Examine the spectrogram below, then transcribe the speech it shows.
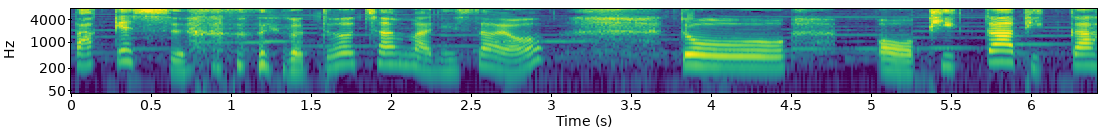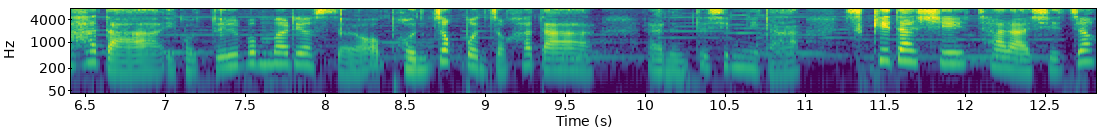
바께쓰 이것도 참 많이 써요. 또 어, 빛가 빛가 하다 이것도 일본 말이었어요. 번쩍번쩍 하다라는 뜻입니다. 스키다시 잘 아시죠?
